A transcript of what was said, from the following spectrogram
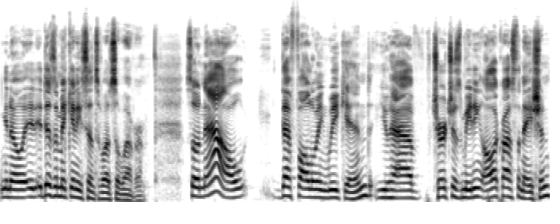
you know, it, it doesn't make any sense whatsoever. So now that following weekend, you have churches meeting all across the nation.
